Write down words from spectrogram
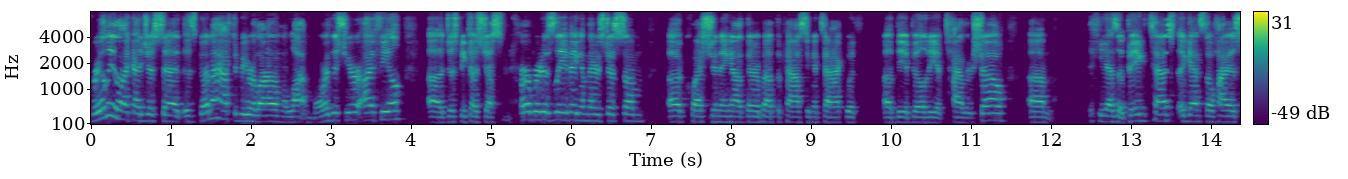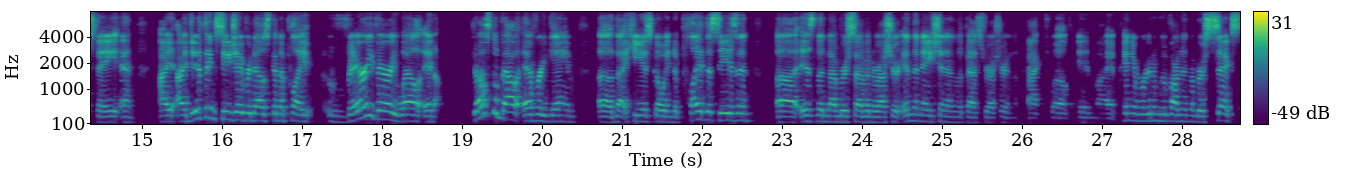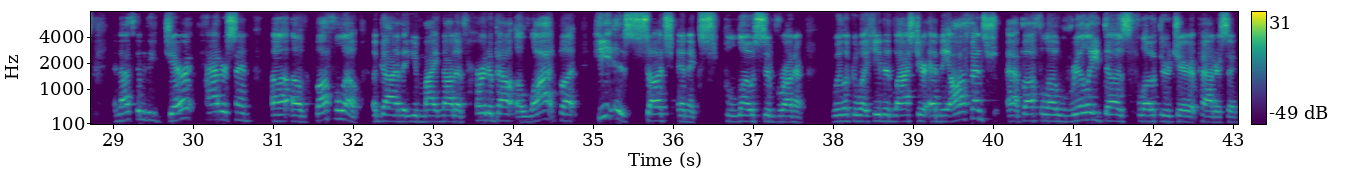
really, like I just said, is going to have to be relied on a lot more this year. I feel uh, just because Justin Herbert is leaving, and there's just some uh, questioning out there about the passing attack with uh, the ability of Tyler Shough. Um, he has a big test against Ohio State, and I, I do think CJ Verdell is going to play very, very well in just about every game uh, that he is going to play this season. Uh, is the number seven rusher in the nation and the best rusher in the Pac 12, in my opinion. We're going to move on to number six, and that's going to be Jarrett Patterson uh, of Buffalo, a guy that you might not have heard about a lot, but he is such an explosive runner. We look at what he did last year, and the offense at Buffalo really does flow through Jarrett Patterson.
